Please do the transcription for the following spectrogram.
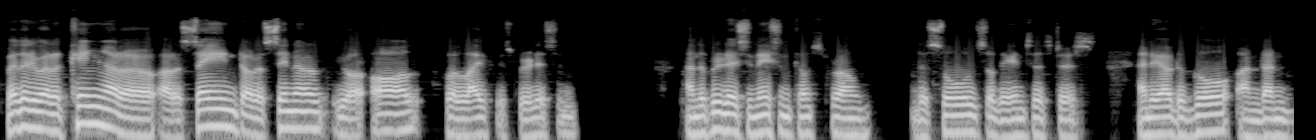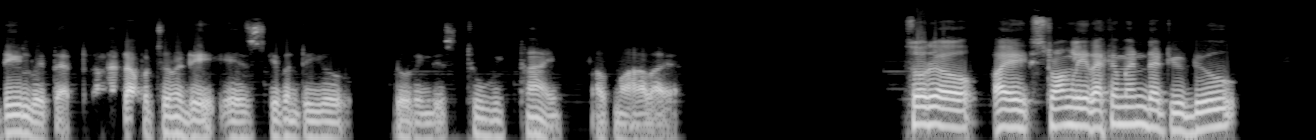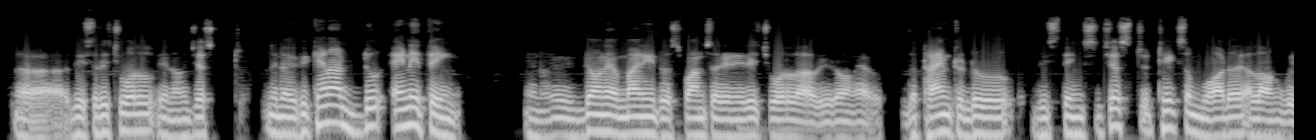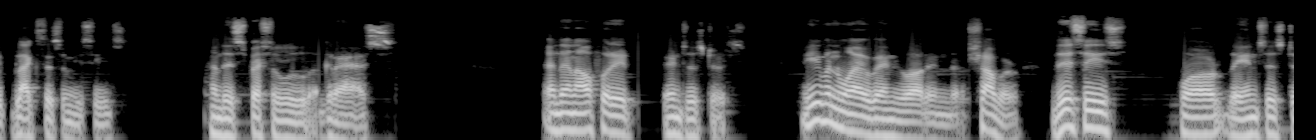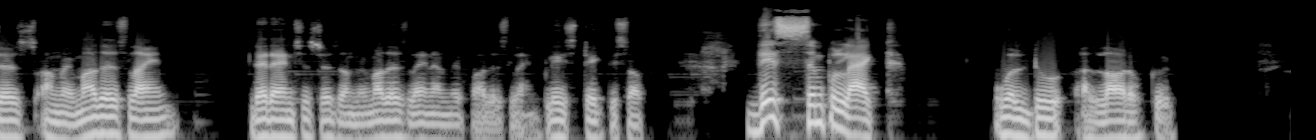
Whether you are a king or a, or a saint or a sinner, you are all for life is predestined. And the predestination comes from the souls of the ancestors, and you have to go and then deal with that. And that opportunity is given to you during this two week time of Mahalaya. So uh, I strongly recommend that you do uh, this ritual. You know, just you know, if you cannot do anything, you know, you don't have money to sponsor any ritual, or you don't have the time to do these things, just take some water along with black sesame seeds and this special grass and then offer it ancestors. Even while when you are in the shower, this is for the ancestors on my mother's line, dead ancestors on my mother's line and my father's line. Please take this up. This simple act will do a lot of good.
